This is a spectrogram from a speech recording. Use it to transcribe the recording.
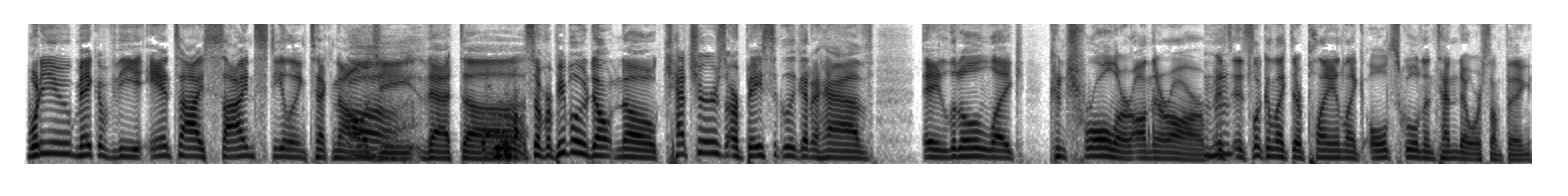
What do you make of the anti-sign stealing technology oh. that? Uh, so, for people who don't know, catchers are basically going to have a little like controller on their arm. Mm-hmm. It's, it's looking like they're playing like old school Nintendo or something,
